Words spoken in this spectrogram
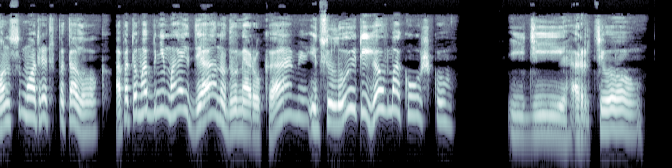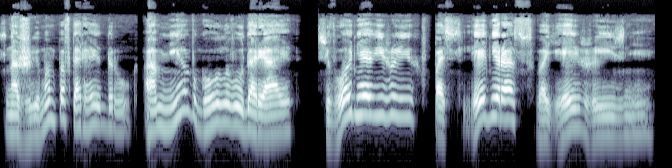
Он смотрит в потолок, а потом обнимает Диану двумя руками и целует ее в макушку. «Иди, Артем!» — с нажимом повторяет друг, а мне в голову ударяет. Сегодня я вижу их в последний раз в своей жизни.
